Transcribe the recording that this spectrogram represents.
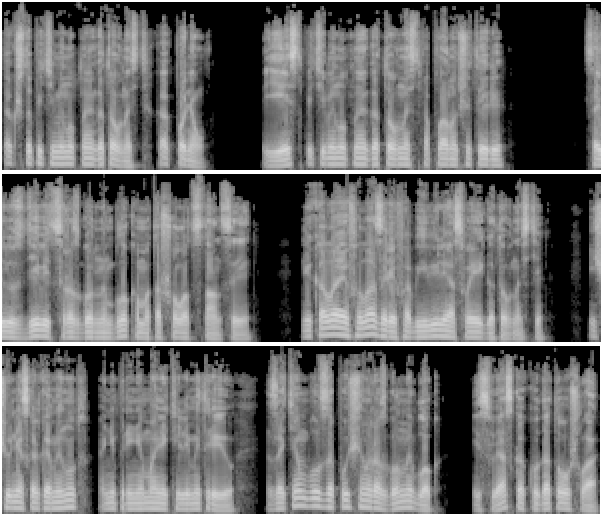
так что пятиминутная готовность, как понял?» «Есть пятиминутная готовность по плану 4. Союз-9 с разгонным блоком отошел от станции. Николаев и Лазарев объявили о своей готовности. Еще несколько минут они принимали телеметрию, затем был запущен разгонный блок, и связка куда-то ушла,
